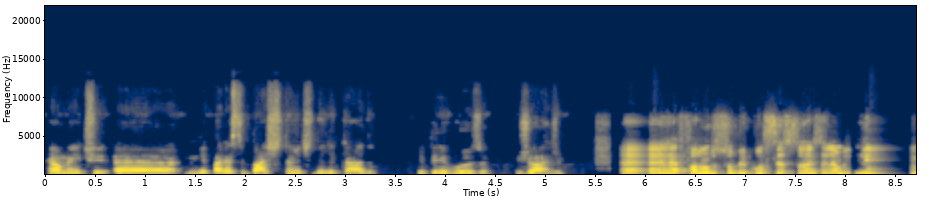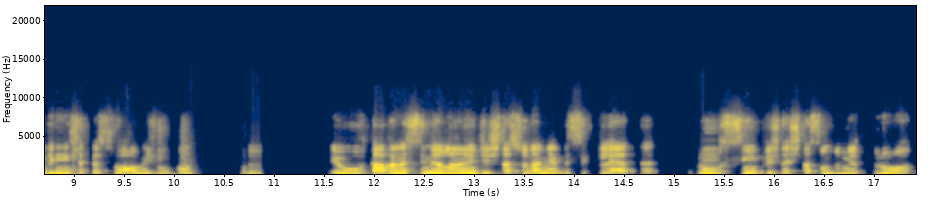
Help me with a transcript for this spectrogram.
realmente é, me parece bastante delicado e perigoso. Jorge. É, falando sobre concessões, eu lembro de experiência pessoal mesmo, quando eu estava na Cinelândia, estacionar minha bicicleta num simples da estação do metrô,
